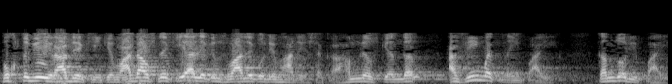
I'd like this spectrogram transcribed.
पुख्तगी इरादे की, कि वादा उसने किया, लेकिन उस वादे को निभा नहीं सका। हमने उसके अंदर अजीमत नहीं पाई, कमज़ोरी पाई।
